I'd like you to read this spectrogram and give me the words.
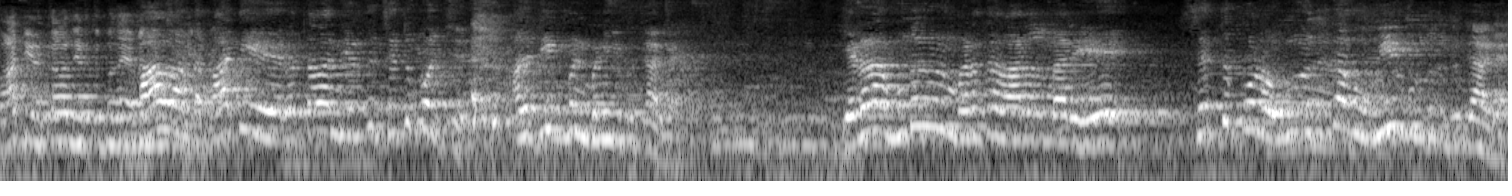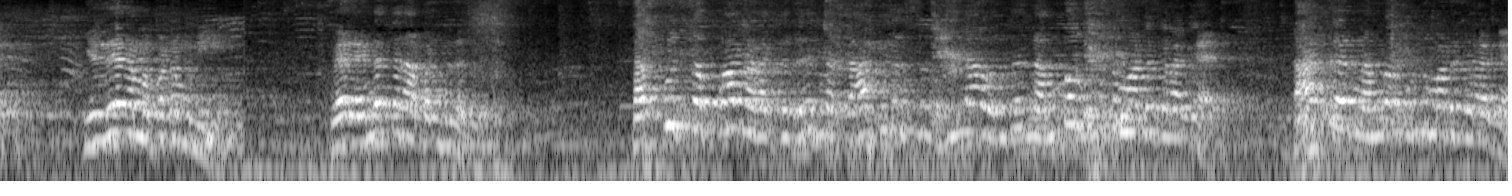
பாட்டி ரத்தம் எடுத்து பாவம் அந்த பாட்டி ரத்த வாந்தி எடுத்து செத்து போச்சு. அதை ட்ரீட்மெண்ட் பண்ணிக்கிட்டு இருக்காங்க. ஏன்னா முதல்வன் படத்தை வாழ்றது மாதிரி செத்து போன உருவத்துக்கு அவங்க உயிர் கொடுத்துட்டு இருக்காங்க. இதுவே நம்ம பண்ண முடியும். வேற என்னத்தை நான் பண்றது? தப்பு தப்பா நடக்குது. இந்த டாக்டர்ஸ் எல்லாம் வந்து நம்பர் கொடுக்க மாட்டேங்கிறாங்க. டாக்டர் நம்பர் கொடுக்க மாட்டேங்கிறாங்க.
